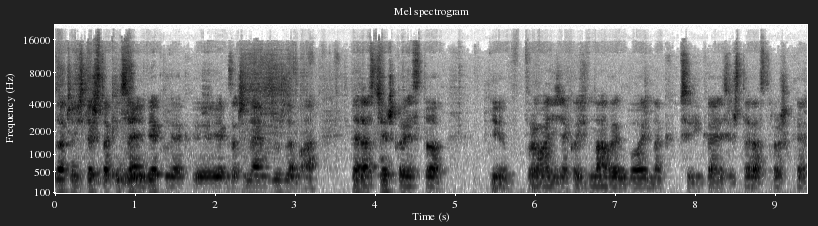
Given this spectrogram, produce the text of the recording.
zacząć też w takim samym wieku, jak, yy, jak zaczynałem z żużlem, a teraz ciężko jest to wprowadzić jakoś w nawyk, bo jednak psychika jest już teraz troszkę,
